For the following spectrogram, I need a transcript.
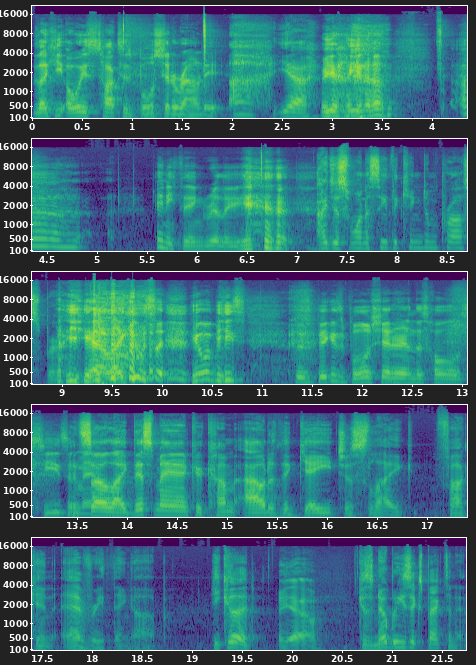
like he always talks his bullshit around it. ah, yeah. Yeah, you know, uh, anything really. I just want to see the kingdom prosper. yeah, like he was, he would be the biggest bullshitter in this whole season, and man. so like this man could come out of the gate just like fucking everything up. He could, yeah, because nobody's expecting it.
